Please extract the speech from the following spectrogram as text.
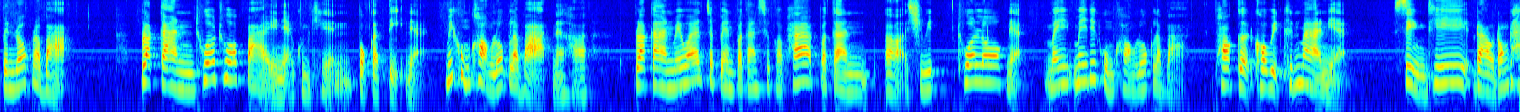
เป็นโรคระบาด ประกันทั่วทั่วๆไปเนี่ยคุณเคนปกติเนี่ยไม่คุ้มครองโรคระบาดนะคะประกันไม่ว่าจะเป็นประกันสุขภาพประกันชีวิตทั่วโลกเนี่ยไม่ไม่ได้คุ้มครองโรคระบาดพอเกิดโควิดขึ้นมาเนี่ยสิ่งที่เราต้องท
